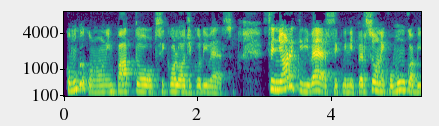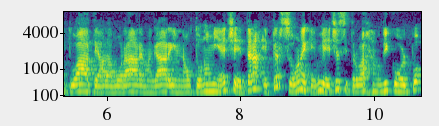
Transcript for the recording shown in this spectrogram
comunque con un impatto psicologico diverso. Seniority diversi, quindi persone comunque abituate a lavorare magari in autonomia, eccetera, e persone che invece si trovavano di colpo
